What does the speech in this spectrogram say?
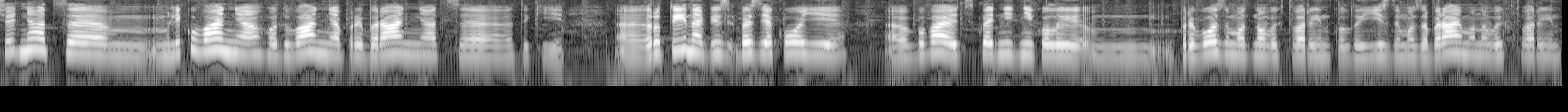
Щодня це лікування, годування, прибирання, це такі рутина, без, якої е, бувають складні дні, коли привозимо нових тварин, коли їздимо, забираємо нових тварин.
